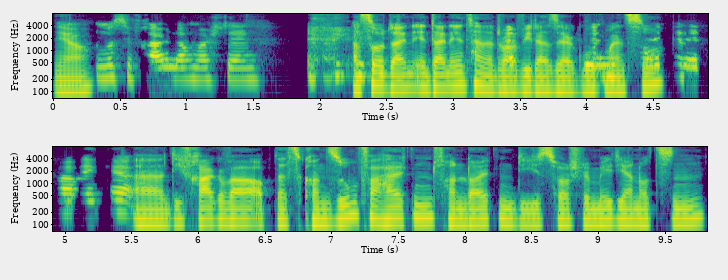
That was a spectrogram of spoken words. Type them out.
Ja. du musst die Frage nochmal stellen. Achso, dein, dein Internet war wieder sehr gut, meinst du? Internet war weg, ja. Äh, die Frage war, ob das Konsumverhalten von Leuten, die Social Media nutzen,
